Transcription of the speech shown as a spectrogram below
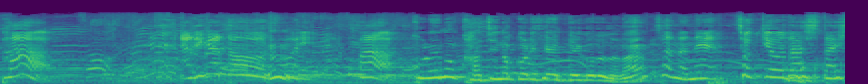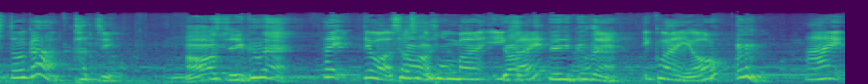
パー。ありがとうかわいい。パこれの勝ち残り戦ということだな。よーそうだね。チョキを出した人が勝ち。ーし行くぜ。はい。ではそろそろ本番いいかやっていいくぜ。いくわよ。うんはい。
